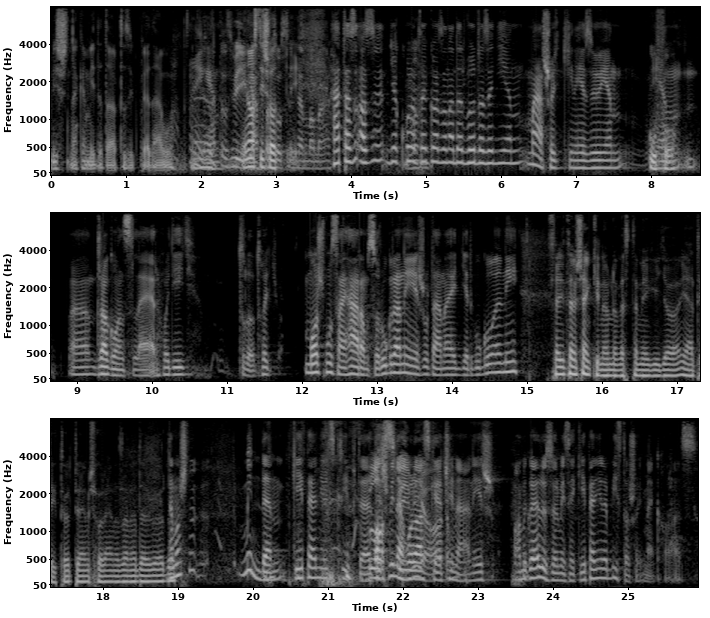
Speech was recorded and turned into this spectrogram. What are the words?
is nekem ide tartozik például. Igen. Hát az Én azt is ott- ma már. Hát az, az gyakorlatilag az Another World az egy ilyen máshogy kinéző, ilyen, UFO. ilyen uh, Dragon Slayer, hogy így tudod, hogy most muszáj háromszor ugrani, és utána egyet googolni, Szerintem senki nem nevezte még így a játéktörténelem során az Another world de most minden képernyő skriptelt, és mindenhol azt kell csinálni, és amikor először mész egy képernyőre, biztos, hogy meghalsz.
